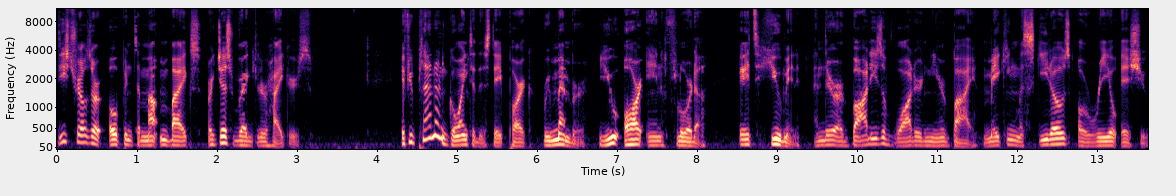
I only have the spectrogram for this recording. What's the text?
These trails are open to mountain bikes or just regular hikers. If you plan on going to this state park, remember, you are in Florida it's humid, and there are bodies of water nearby, making mosquitoes a real issue.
